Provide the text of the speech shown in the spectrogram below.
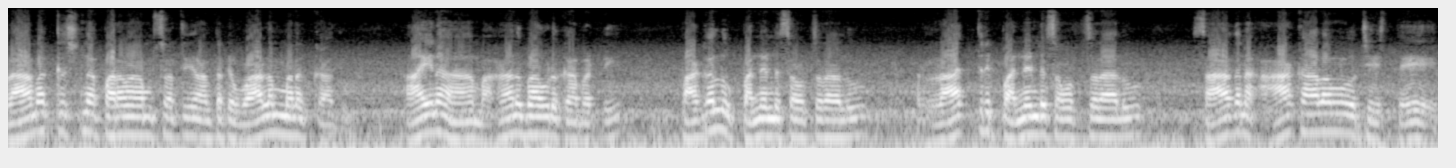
రామకృష్ణ పరమహంసటి అంతటి వాళ్ళం మనకు కాదు. ఆయన మహానుభావుడు కాబట్టి పగలు పన్నెండు సంవత్సరాలు రాత్రి పన్నెండు సంవత్సరాలు సాధన ఆ కాలంలో చేస్తే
